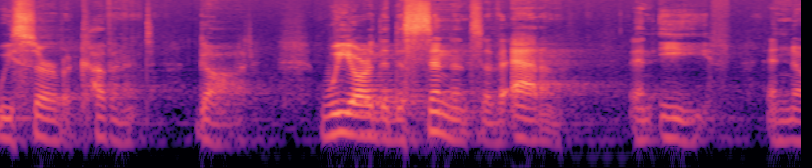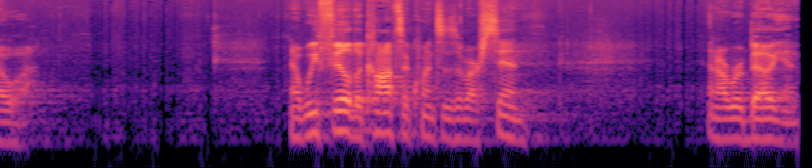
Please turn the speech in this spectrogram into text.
We serve a covenant God. We are the descendants of Adam and Eve and Noah. Now we feel the consequences of our sin and our rebellion.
